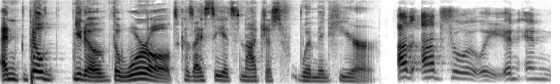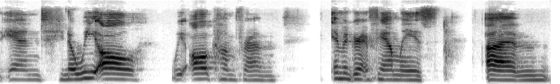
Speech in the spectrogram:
and build, you know, the world. Because I see it's not just women here. Absolutely, and and and you know, we all we all come from immigrant families um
